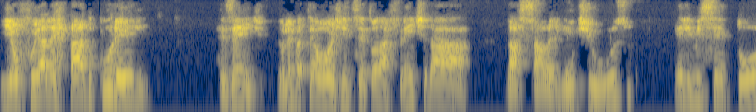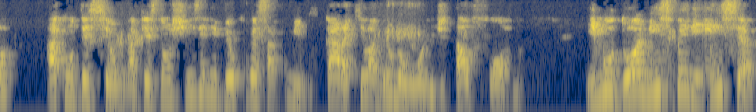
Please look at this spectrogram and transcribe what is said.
E eu fui alertado por ele. Rezende, eu lembro até hoje, a gente sentou na frente da, da sala de multiuso, ele me sentou, aconteceu a questão X ele veio conversar comigo. Cara, aquilo abriu meu olho de tal forma e mudou a minha experiência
